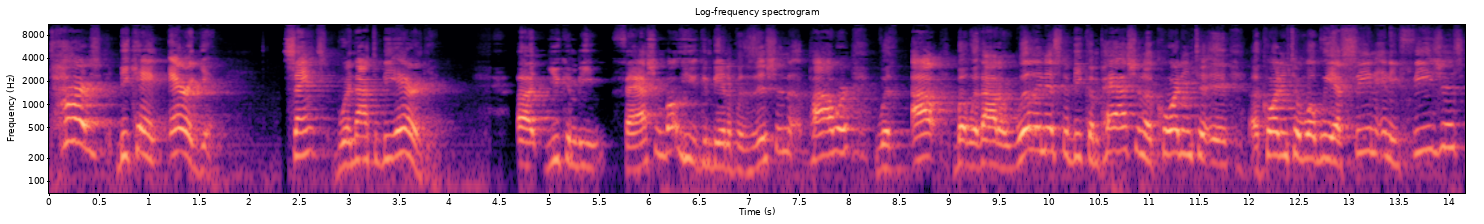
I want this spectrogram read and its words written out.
Tyrus became arrogant. Saints, we're not to be arrogant. Uh, you can be fashionable. You can be in a position of power without, but without a willingness to be compassionate. According to according to what we have seen in Ephesians,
